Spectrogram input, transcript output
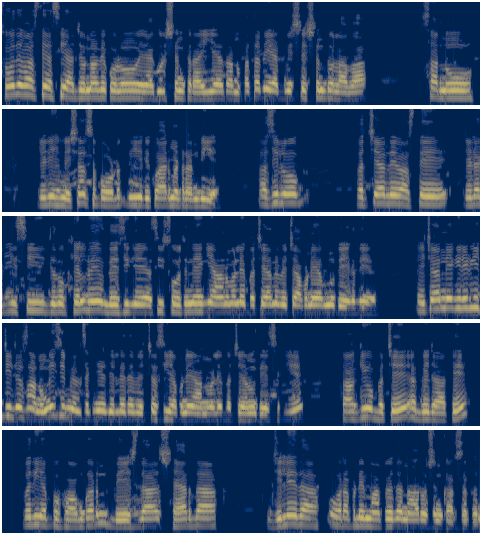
ਸੋ ਉਹਦੇ ਵਾਸਤੇ ਅਸੀਂ ਅੱਜ ਉਹਨਾਂ ਦੇ ਕੋਲੋਂ ਰੈਗੂਲੇਸ਼ਨ ਕਰਾਈ ਹੈ। ਤੁਹਾਨੂੰ ਪਤਾ ਵੀ ਐਡਮਿਨਿਸਟ੍ਰੇਸ਼ਨ ਤੋਂ ਇਲਾਵਾ ਸਾਨੂੰ ਜਿਹੜੀ ਹਮੇਸ਼ਾ ਸਪੋਰਟ ਦੀ ਰਿਕੁਆਇਰਮੈਂਟ ਰਹਿੰਦੀ ਹੈ। ਅਸੀਂ ਲੋਕ ਬੱਚਿਆਂ ਦੇ ਵਾਸਤੇ ਜਿਹੜਾ ਕਿ ਅਸੀਂ ਜਦੋਂ ਖੇਡਦੇ ਹੁੰਦੇ ਸੀਗੇ, ਅਸੀਂ ਸੋਚਦੇ ਹਾਂ ਕਿ ਆਉਣ ਵਾਲੇ ਬੱਚਿਆਂ ਦੇ ਵਿੱਚ ਆਪਣੇ ਆਪ ਨੂੰ ਦੇਖਦੇ ਹਾਂ। ਇਹ ਚਾਹੁੰਦੇ ਹਾਂ ਕਿ ਜਿਹੜੀਆਂ ਚੀਜ਼ਾਂ ਸਾਨੂੰ ਨਹੀਂ ਸੀ ਮਿਲ ਸਕੀਆਂ, ਜ਼ਿਲ੍ਹੇ ਦੇ ਵਿੱਚ ਅਸੀਂ ਆਪਣੇ ਆਉਣ ਵਾਲੇ ਬੱਚਿਆਂ ਨੂੰ ਦੇ ਸਕੀਏ ਤਾਂ ਕਿ ਉਹ ਬੱਚੇ ਅੱਗੇ ਜਾ ਕੇ ਵਧੀਆ ਪਰਫਾਰਮ ਕਰਨ, ਦੇਸ਼ ਦਾ, ਸ਼ਹਿਰ ਦਾ, ਜ਼ਿਲ੍ਹੇ ਦਾ ਔਰ ਆਪਣੇ ਮਾਪਿਆਂ ਦਾ ਨਾਮ ਰੋਸ਼ਨ ਕਰ ਸਕਣ।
